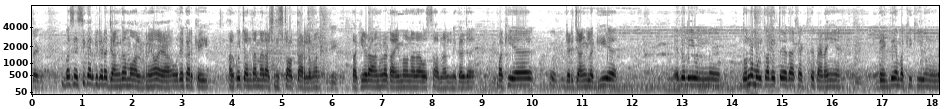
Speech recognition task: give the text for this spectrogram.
ਪੈ ਗਏ। ਬਸ ਇਸੇ ਕਰਕੇ ਜਿਹੜਾ ਜੰਗ ਦਾ ਮਾਹੌਲ ਬਣਿਆ ਹੋਇਆ ਉਹਦੇ ਕਰਕੇ ਹੀ ਹਰ ਕੋਈ ਚਾਹੁੰਦਾ ਮੈਂ ਰਾਸ਼ਨ ਸਟਾਕ ਕਰ ਲਵਾਂ ਜੀ। ਤਾਂ ਕਿ ਜਿਹੜਾ ਆਉਣ ਵਾਲਾ ਟਾਈਮ ਹੈ ਉਹਨਾਂ ਦਾ ਉਸ ਹਿਸਾਬ ਨਾਲ ਨਿਕਲ ਜਾਏ। ਬਾਕੀ ਇਹ ਜਿਹੜੀ ਜੰਗ ਲੱਗੀ ਹੈ ਇਹਦੇ ਲਈ ਹੁਣ ਦੋਨੋਂ ਮੁਲਕਾਂ ਦੇ ਉੱਤੇ ਇਹਦਾ ਇਫੈਕਟ ਤੇ ਪੈਣਾ ਹੀ ਹੈ। ਦੇਖਦੇ ਹਾਂ ਬਾਕੀ ਕੀ ਹੁਣ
